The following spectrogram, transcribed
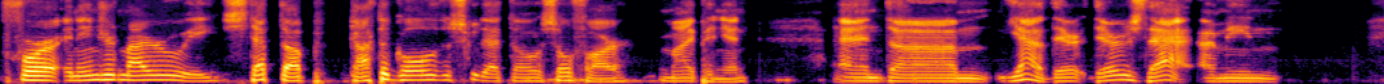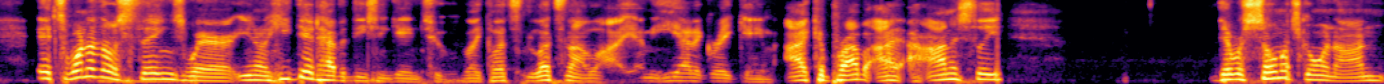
for an injured Mario Rui, stepped up, got the goal of the Scudetto so far, in my opinion. And um, yeah, there there's that. I mean, it's one of those things where you know he did have a decent game too. Like let's let's not lie. I mean, he had a great game. I could probably, I honestly, there was so much going on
